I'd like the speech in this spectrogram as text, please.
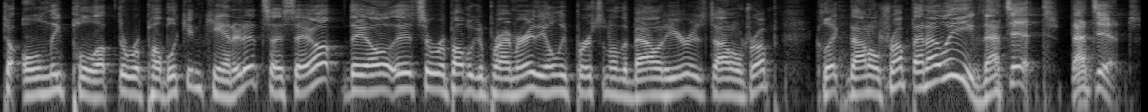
to only pull up the Republican candidates. I say, oh, they all, it's a Republican primary. The only person on the ballot here is Donald Trump. Click Donald Trump, and I leave. That's it. That's it.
